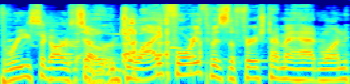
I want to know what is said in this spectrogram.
Three cigars. So ever. July fourth was the first time I had one.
